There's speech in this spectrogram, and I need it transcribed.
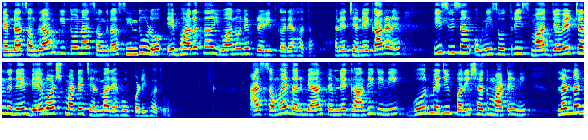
તેમના સંગ્રામ ગીતોના સંગ્રહ સિંધુડો એ ભારતના યુવાનોને પ્રેરિત કર્યા હતા અને જેને કારણે ઈસવીસન ઓગણીસો ત્રીસમાં ઝવેરચંદને બે વર્ષ માટે જેલમાં રહેવું પડ્યું હતું. આ સમય દરમિયાન તેમણે ગાંધીજીની ગોરમેજી પરિષદ માટેની લંડન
